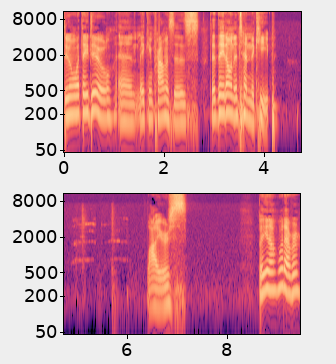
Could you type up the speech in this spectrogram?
doing what they do and making promises that they don't intend to keep. Liars. But you know, whatever.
